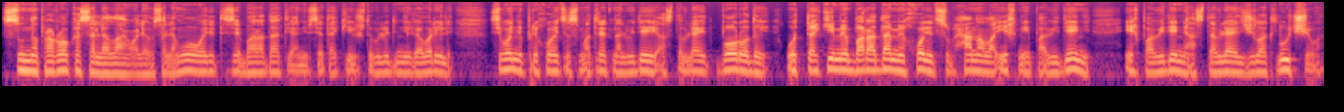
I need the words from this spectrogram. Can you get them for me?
сунна пророка, саллиллаху алейhi вассалям. О, эти все бородатые, они все такие, чтобы люди не говорили. Сегодня приходится смотреть на людей, оставляет бороды. Вот такими бородами ходит, субханаллах, их поведение. Их поведение оставляет желать лучшего.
